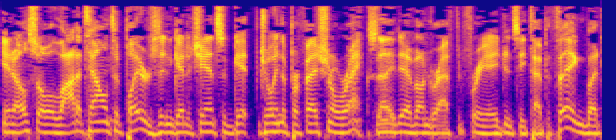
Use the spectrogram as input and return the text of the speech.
You know, so a lot of talented players didn't get a chance to get join the professional ranks. Now, They did have undrafted free agency type of thing, but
